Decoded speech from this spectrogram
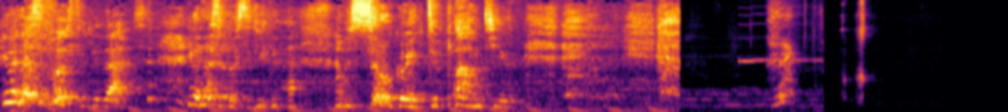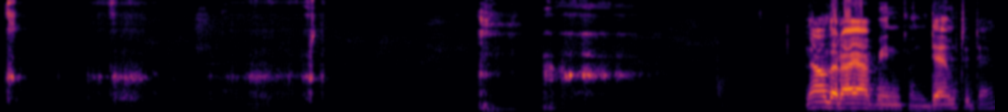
You were not supposed to do that. You were not supposed to do that. I'm so going to pound you. Now that I have been condemned to death,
